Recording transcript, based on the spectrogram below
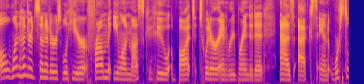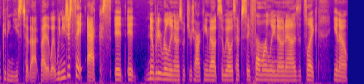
All 100 senators will hear from Elon Musk, who bought Twitter and rebranded it as X. And we're still getting used to that, by the way. When you just say X, it, it nobody really knows what you're talking about. So we always have to say formerly known as. It's like, you know,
